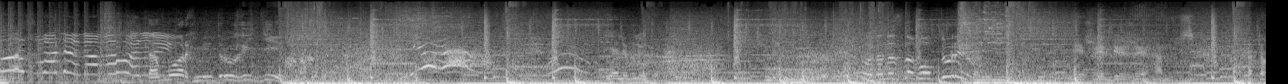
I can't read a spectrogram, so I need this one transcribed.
Господи, допоможи! Та морг мій другий дім. Я люблю тебе. Вона нас знову обдурила. Біжи, біжи, Гануся, а то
